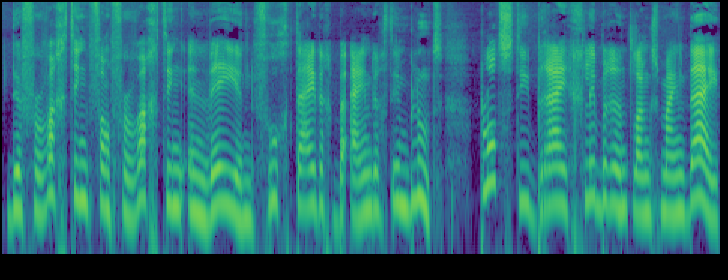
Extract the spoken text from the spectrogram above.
de verwachting van verwachting en weeën vroegtijdig beëindigt in bloed. plots die brei glibberend langs mijn dij.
